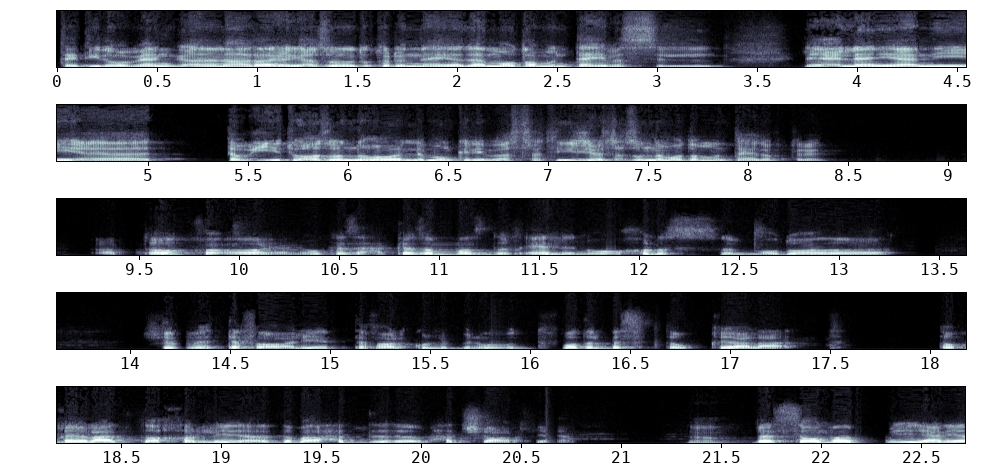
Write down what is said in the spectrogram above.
تجديد أوباميانج. أنا رأيي أظن يا دكتور إن هي ده موضوع منتهي بس ال- الإعلان يعني آه، توقيته أظن هو اللي ممكن يبقى استراتيجي بس أظن الموضوع منتهي يا دكتور. أتوقع آه يعني هو كذا كذا مصدر قال إن هو خلص الموضوع شبه اتفقوا عليه اتفقوا على كل البنود فاضل بس توقيع العقد. توقيع. العقد اتأخر ليه؟ ده بقى حد محدش يعرف يعني. آه. بس هما يعني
